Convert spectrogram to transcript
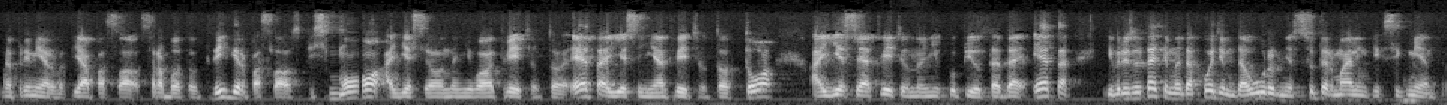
например, вот я послал, сработал триггер, послал письмо, а если он на него ответил, то это, а если не ответил, то то, а если ответил, но не купил, тогда это. И в результате мы доходим до уровня супер маленьких сегментов.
